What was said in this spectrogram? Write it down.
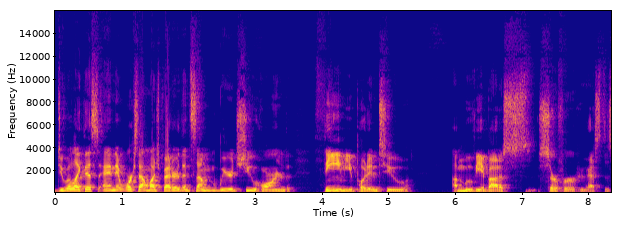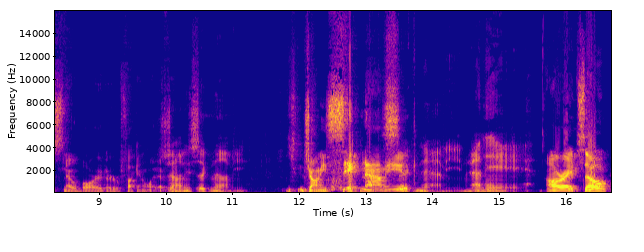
do it like this. And it works out much better than some weird shoehorned theme you put into a movie about a s- surfer who has to snowboard or fucking whatever. Johnny Signami. Johnny Sicknami. Signami. Nani. All right, so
